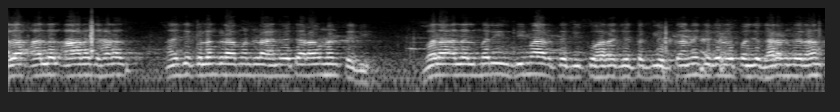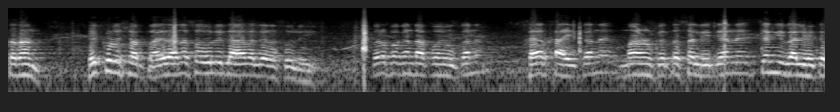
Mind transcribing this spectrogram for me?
अला अल आरज हरज ऐं जेके लंगड़ा मंडड़ा आहिनि वीचारा उन्हनि ते बि भला अलॻि मरीज़ बीमार ते बि को हरज जे तकलीफ़ कान्हे जेकॾहिं पंहिंजे घरनि में रहनि त रहनि हिकिड़ो शर्त आहे न सवली लाइ रसूल पर पगंडा पोयूं कनि ख़ैर खाई कनि माण्हुनि खे तसली ॾियनि चङियूं ॻाल्हियूं हिते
